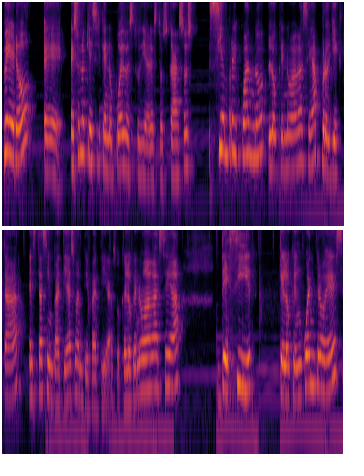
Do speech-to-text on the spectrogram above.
pero eh, eso no quiere decir que no puedo estudiar estos casos siempre y cuando lo que no haga sea proyectar estas simpatías o antipatías, o que lo que no haga sea decir que lo que encuentro es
